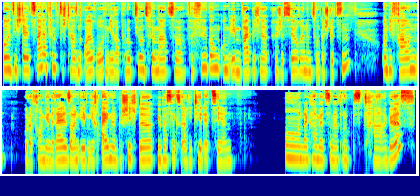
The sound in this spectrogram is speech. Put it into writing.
Und sie stellt 250.000 Euro von ihrer Produktionsfirma zur Verfügung, um eben weibliche Regisseurinnen zu unterstützen. Und die Frauen oder Frauen generell sollen eben ihre eigene Geschichte über Sexualität erzählen. Und dann kommen wir jetzt zu meinem Produkt des Tages.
